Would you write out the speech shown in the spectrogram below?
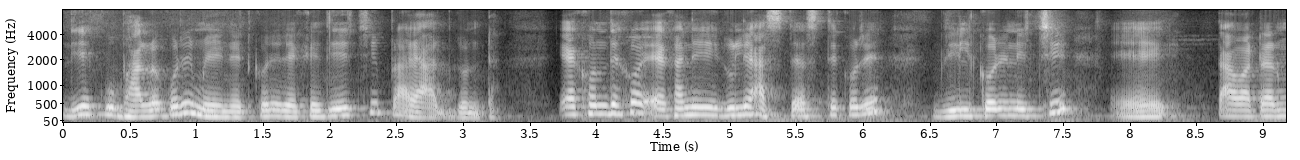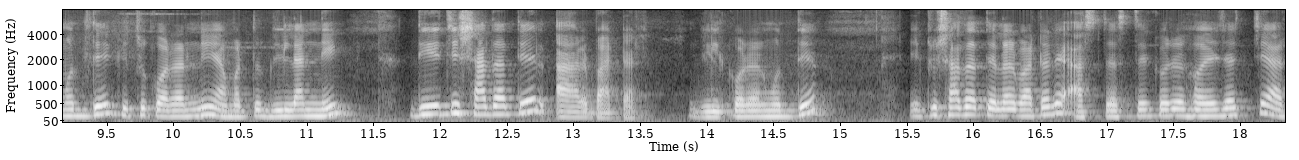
দিয়ে খুব ভালো করে ম্যারিনেট করে রেখে দিয়েছি প্রায় আধ ঘণ্টা। এখন দেখো এখানে এগুলি আস্তে আস্তে করে গ্রিল করে নিচ্ছি। তাওয়াটার মধ্যে কিছু করার নেই, আমার তো গ্রিলার নেই। দিয়েছি সাদা তেল আর বাটার গ্রিল করার মধ্যে। একটু সাদা তেল আর বাটারে আস্তে আস্তে করে হয়ে যাচ্ছে আর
